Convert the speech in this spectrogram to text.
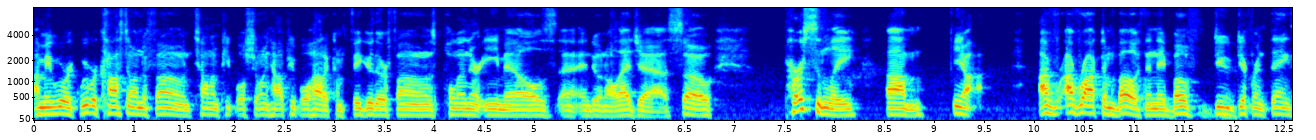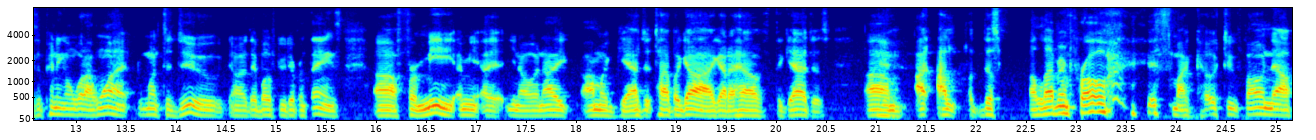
I mean, we were we were constantly on the phone telling people, showing how people how to configure their phones, pulling their emails, and, and doing all that jazz. So, personally, um, you know, I've I've rocked them both, and they both do different things depending on what I want want to do. You know, they both do different things. Uh, for me, I mean, I, you know, and I I'm a gadget type of guy. I got to have the gadgets. Um, yeah. I, I this 11 Pro is my go-to phone now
